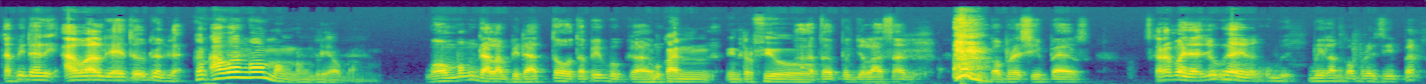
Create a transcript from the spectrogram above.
Tapi dari awal dia itu udah gak... Kan awal ngomong dong beliau bang. Ngomong dalam pidato, tapi bukan... Bukan interview. Atau penjelasan kompresi pers. Sekarang banyak juga yang bilang kompresi pers.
